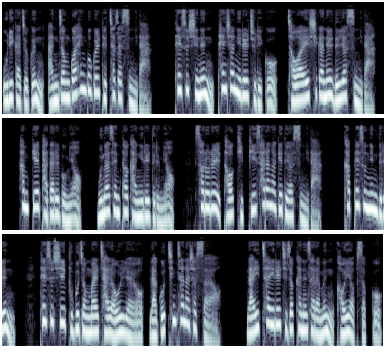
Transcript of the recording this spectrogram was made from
우리 가족은 안정과 행복을 되찾았습니다. 태수 씨는 펜션 일을 줄이고 저와의 시간을 늘렸습니다. 함께 바다를 보며 문화센터 강의를 들으며 서로를 더 깊이 사랑하게 되었습니다. 카페 손님들은 태수 씨 부부 정말 잘 어울려요 라고 칭찬하셨어요. 나이 차이를 지적하는 사람은 거의 없었고,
